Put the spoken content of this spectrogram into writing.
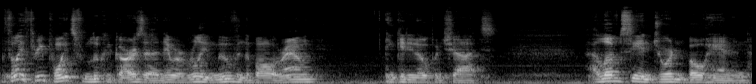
with only three points from Luka Garza, and they were really moving the ball around and getting open shots. I loved seeing Jordan Bohannon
